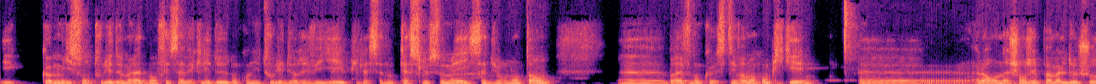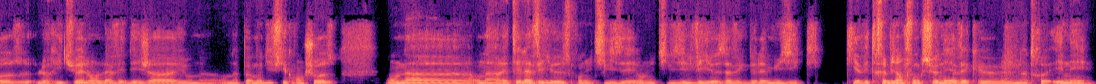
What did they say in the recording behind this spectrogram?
Et comme ils sont tous les deux malades, ben on fait ça avec les deux. Donc on est tous les deux réveillés. Puis là, ça nous casse le sommeil, ça dure longtemps. Euh, bref, donc euh, c'était vraiment compliqué. Euh, alors on a changé pas mal de choses. Le rituel, on l'avait déjà et on n'a pas modifié grand-chose. On a, on a arrêté la veilleuse qu'on utilisait. On utilisait une veilleuse avec de la musique qui avait très bien fonctionné avec euh, notre aîné.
